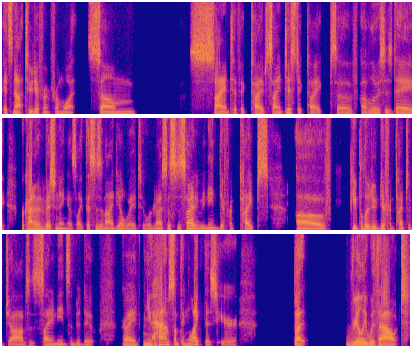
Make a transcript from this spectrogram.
It's not too different from what some scientific types, scientific types of of Lewis's day were kind of envisioning as like this is an ideal way to organize this society. We need different types of people to do different types of jobs as society needs them to do, right? And you have something like this here, but really without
